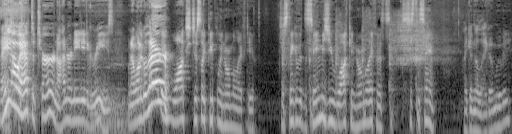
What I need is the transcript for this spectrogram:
I hate how I have to turn 180 degrees when I want to go there. It walks just like people in normal life do. Just think of it the same as you walk in normal life, and it's, it's just the same. Like in the Lego movie?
